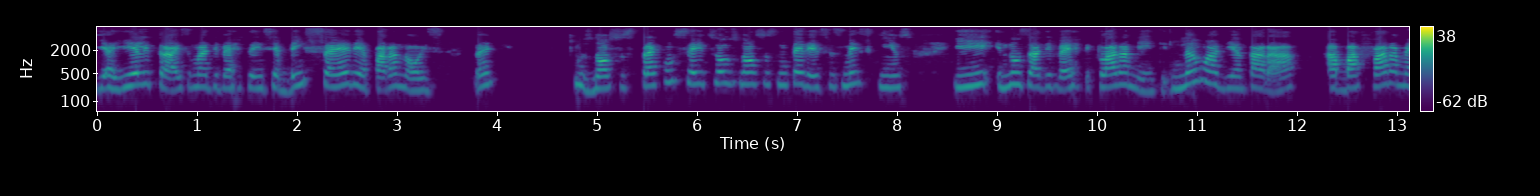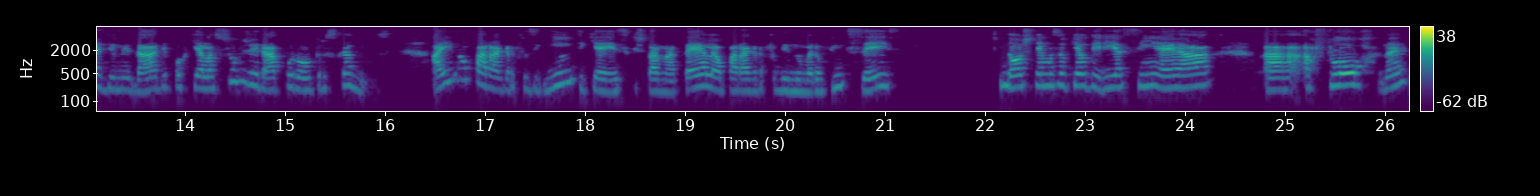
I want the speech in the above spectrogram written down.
E aí ele traz uma advertência bem séria para nós, né? Os nossos preconceitos ou os nossos interesses mesquinhos e nos adverte claramente: não adiantará abafar a mediunidade, porque ela surgirá por outros caminhos. Aí no parágrafo seguinte, que é esse que está na tela, é o parágrafo de número 26, nós temos o que eu diria assim, é a, a, a flor, né?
